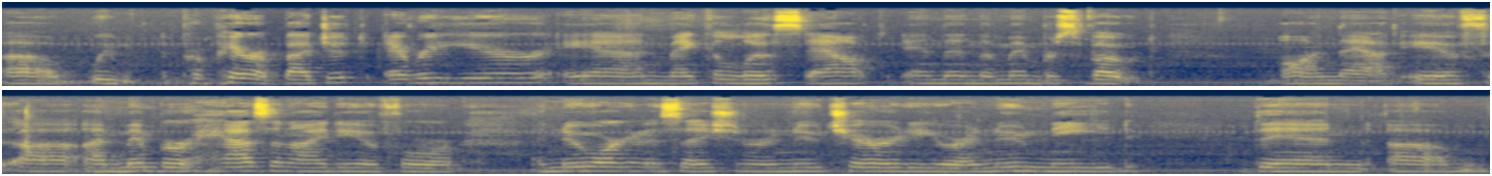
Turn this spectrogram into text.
uh, we prepare a budget every year and make a list out, and then the members vote on that. If uh, a member has an idea for a new organization or a new charity or a new need, then um,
